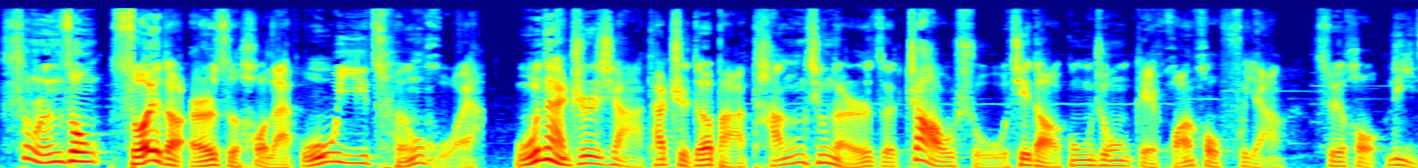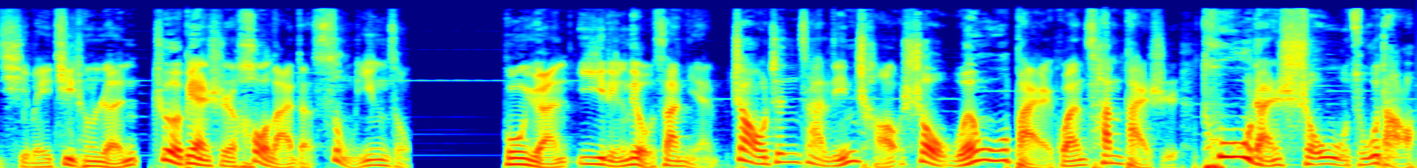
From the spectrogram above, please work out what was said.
宋仁宗所有的儿子后来无一存活呀。无奈之下，他只得把堂兄的儿子赵曙接到宫中给皇后抚养，随后立其为继承人，这便是后来的宋英宗。公元一零六三年，赵祯在临朝受文武百官参拜时，突然手舞足蹈，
